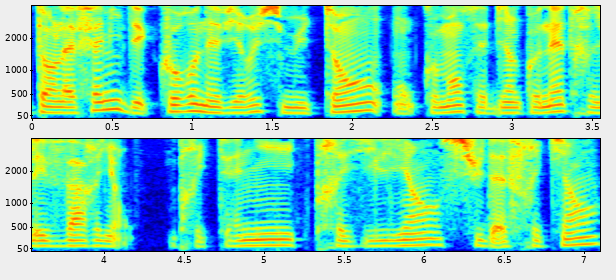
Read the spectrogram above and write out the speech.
Dans la famille des coronavirus mutants, on commence à bien connaître les variants britanniques, brésiliens, sud-africains,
